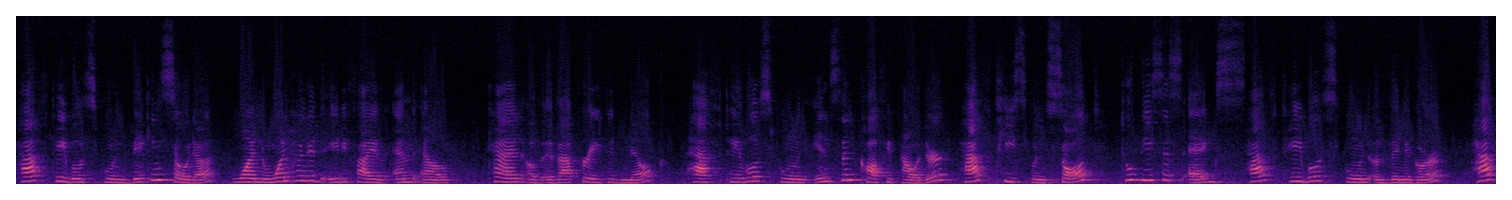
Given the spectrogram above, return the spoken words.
half tablespoon baking soda, 1 185 ml can of evaporated milk, half tablespoon instant coffee powder, half teaspoon salt, 2 pieces eggs, half tablespoon of vinegar, half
